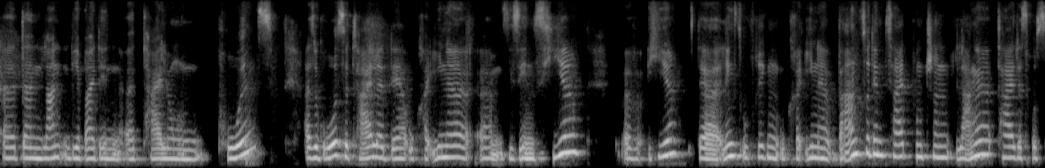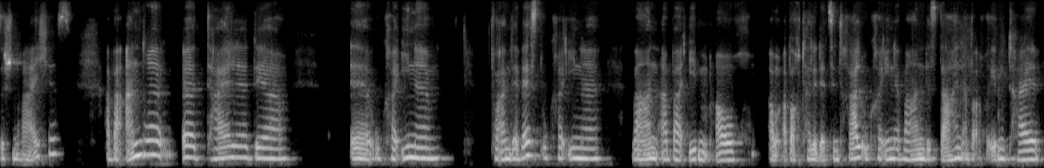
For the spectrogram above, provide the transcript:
äh, dann landen wir bei den äh, Teilungen Polens. Also große Teile der Ukraine, ähm, Sie sehen es hier, äh, hier, der linksufrigen Ukraine, waren zu dem Zeitpunkt schon lange Teil des Russischen Reiches, aber andere Teile der Ukraine vor allem der Westukraine, waren aber eben auch, aber auch Teile der Zentralukraine waren bis dahin aber auch eben Teil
